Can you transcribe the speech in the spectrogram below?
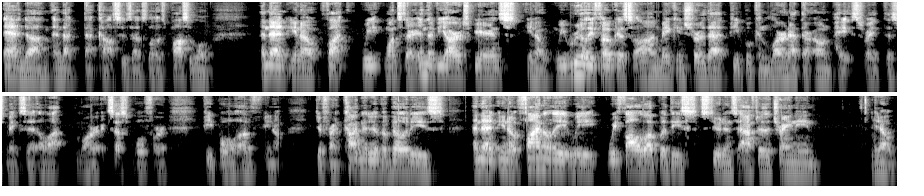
and um, and that that cost is as low as possible. And then you know, we once they're in the VR experience, you know, we really focus on making sure that people can learn at their own pace. Right, this makes it a lot more accessible for people of you know different cognitive abilities. And then you know, finally, we we follow up with these students after the training, you know,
